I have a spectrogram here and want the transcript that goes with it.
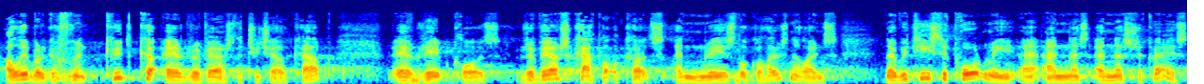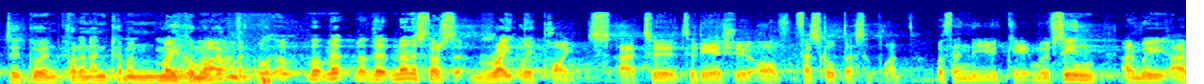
a Labour government could cut, uh, reverse the two-child cap, uh, rape clause, reverse capital cuts and raise local housing allowance. Now, would he support me uh, in this, in this request to go in for an incoming and Michael government? Well, uh, the Minister rightly points uh, to, to the issue of fiscal discipline within the UK. And we've seen, and we uh,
